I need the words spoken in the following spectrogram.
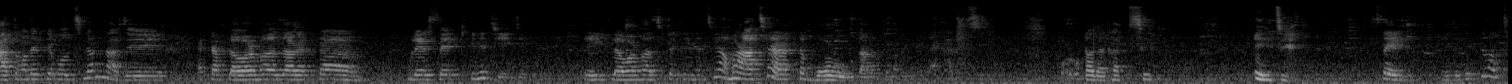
আর তোমাদেরকে বলছিলাম না যে, একটা ফ্লাওয়ার ভাজ আর একটা ফুলের সেট কিনেছি, এই যে এই ফ্লাওয়ার ভাজটা কিনেছি। আমার আছে আর একটা বড় দাঁড়া তোমাদেরকে দেখাচ্ছি। বড়টা দেখাচ্ছি। এই যে সেম এই যে দেখতে পাচ্ছ,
